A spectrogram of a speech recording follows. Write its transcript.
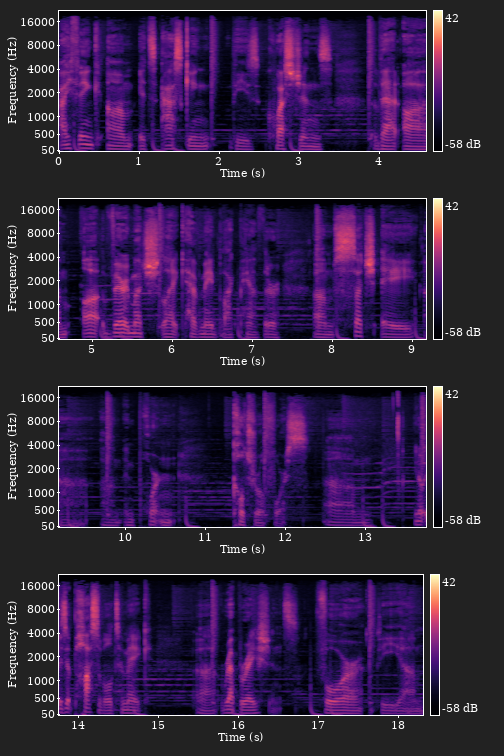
I think um, it's asking these questions that um, uh, very much like have made Black Panther um, such a uh, important cultural force you know, is it possible to make uh, reparations for the um,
